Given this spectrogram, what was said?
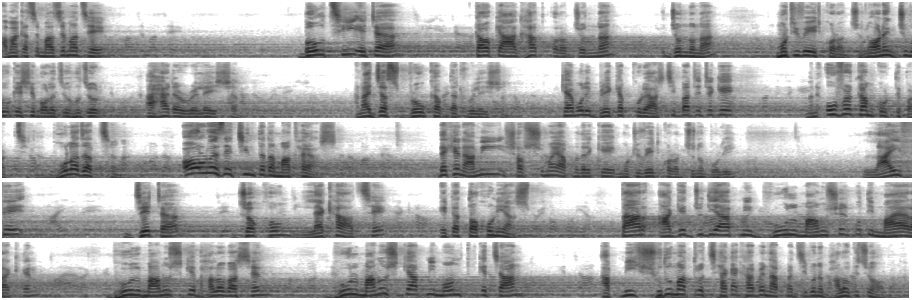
আমার কাছে মাঝে মাঝে বলছি এটা কাউকে আঘাত করার জন্য জন্য না মোটিভেট করার জন্য। অনেক যুবক এসে বলে যে, হুজুর I had a relation and I just broke up that relation কেবলই ব্রেকআপ করে আসছি বাট এটাকে মানে ওভারকাম করতে পারছি না, ভোলা যাচ্ছে না। অলওয়েজ এই চিন্তাটা মাথায় আসে। দেখেন, আমি সবসময় আপনাদেরকে মোটিভেট করার জন্য বলি লাইফে যেটা যখন লেখা আছে, এটা তখনই আসবে। তার আগে যদি আপনি ভুল মানুষের প্রতি মায়া রাখেন, ভুল মানুষকে ভালোবাসেন, ভুল মানুষকে আপনি মন থেকে চান, আপনি শুধুমাত্র ছ্যাঁকা খাবেন, আপনার জীবনে ভালো কিছু হবে না।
